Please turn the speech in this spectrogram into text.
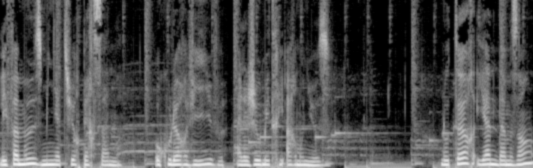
Les fameuses miniatures persanes, aux couleurs vives, à la géométrie harmonieuse. L'auteur Yann Damzin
